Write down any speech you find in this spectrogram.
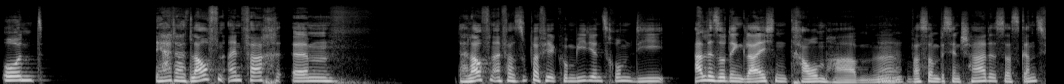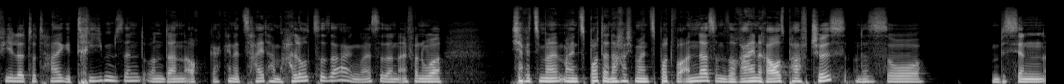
Und ja, da laufen einfach, ähm, da laufen einfach super viele Comedians rum, die alle so den gleichen Traum haben. Ne? Mhm. Was so ein bisschen schade ist, dass ganz viele total getrieben sind und dann auch gar keine Zeit haben, Hallo zu sagen. Weißt du, dann einfach nur, ich habe jetzt mal meinen Spot, danach habe ich meinen Spot woanders und so rein, raus, paff, tschüss. Und das ist so ein bisschen,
